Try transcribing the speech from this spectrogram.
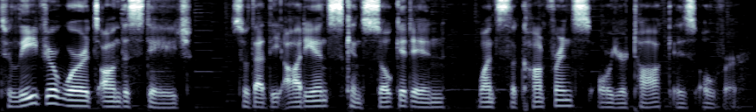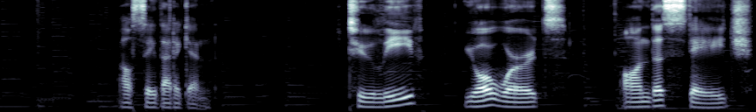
To leave your words on the stage so that the audience can soak it in once the conference or your talk is over. I'll say that again. To leave your words on the stage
